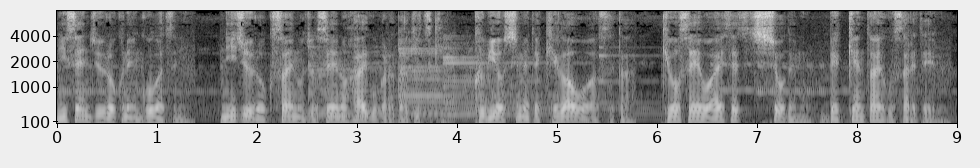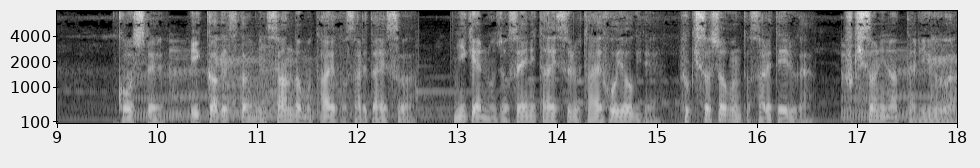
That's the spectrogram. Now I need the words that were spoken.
2016年5月に26歳の女性の背後から抱きつき、首を絞めて怪我を負わせた強制わいせつ致傷でも別件逮捕されている。こうして1ヶ月間に3度も逮捕された S は2件の女性に対する逮捕容疑で不起訴処分とされているが、不起訴になった理由は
